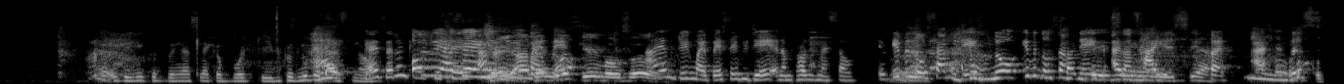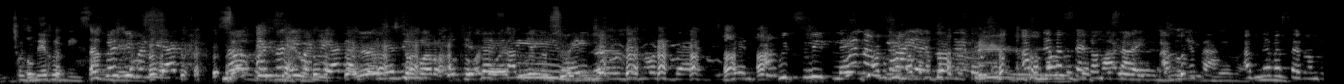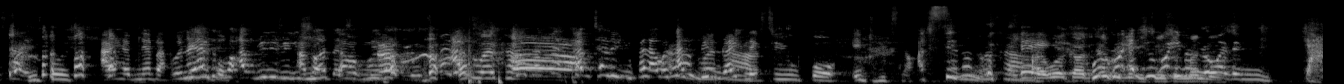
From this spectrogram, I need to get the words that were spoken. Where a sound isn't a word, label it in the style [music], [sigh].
Oh, if you could bring us like a board game because look at Hi, us now. Guys, I don't All we are saying I'm is doing my best. Game also? I am doing my best every day, and I'm proud of myself. Even though some days, no, even though some, Some days, days, I'm some tired, days, yeah. but I, mm. this [laughs] was never me. Especially when we had, no, especially when we had like the Yes, heavy, Tamara, what- what- the what- heavy what- wages and all of that. Then we'd sleep late. When I'm [laughs] obviously not tired, gonna do the same. I've never mm. sat on the side. I've never, never. I've never sat on the side. I have never. When I Yeah, go, I'm really, really I'm shocked not that out- you never I work out. I'm telling you, Pella, I was, I I've been right out. next to you for eight weeks now. I've seen don't you. work out. [laughs] I work out We'll go, every and you go Tuesday, even lower Mondays. than me. Yeah.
